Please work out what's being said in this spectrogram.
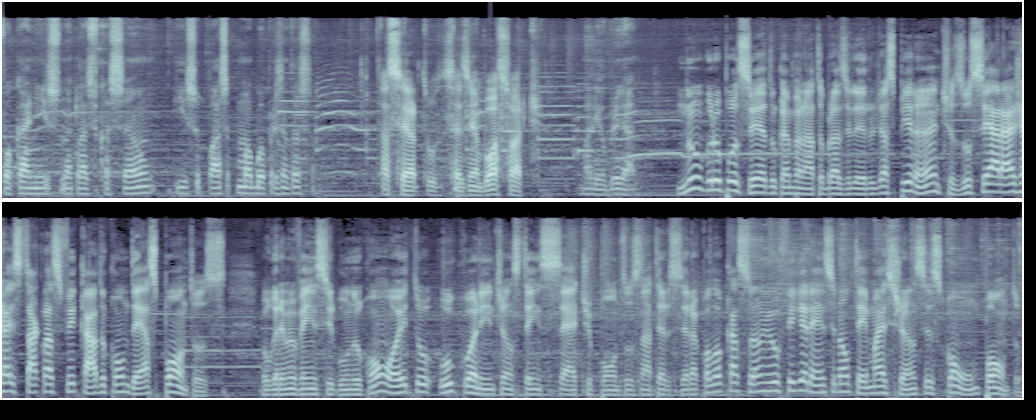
focar nisso na classificação e isso passa por uma boa apresentação. Tá certo, Cezinha, boa sorte. Valeu, obrigado. No grupo C do Campeonato Brasileiro de Aspirantes, o Ceará já está classificado com 10 pontos. O Grêmio vem em segundo com 8, o Corinthians tem 7 pontos na terceira colocação e o Figueirense não tem mais chances com 1 ponto.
